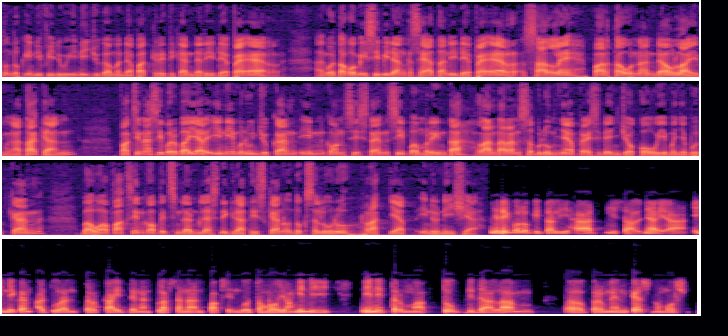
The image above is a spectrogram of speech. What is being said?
untuk individu ini juga mendapat kritikan dari DPR. Anggota Komisi Bidang Kesehatan di DPR, Saleh Partaunan Daulay, mengatakan Vaksinasi berbayar ini menunjukkan inkonsistensi pemerintah lantaran sebelumnya Presiden Jokowi menyebutkan bahwa vaksin COVID-19 digratiskan untuk seluruh rakyat Indonesia. Jadi kalau kita lihat misalnya ya, ini kan aturan terkait dengan pelaksanaan vaksin gotong royong ini, ini termaktub di dalam Permenkes nomor 10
